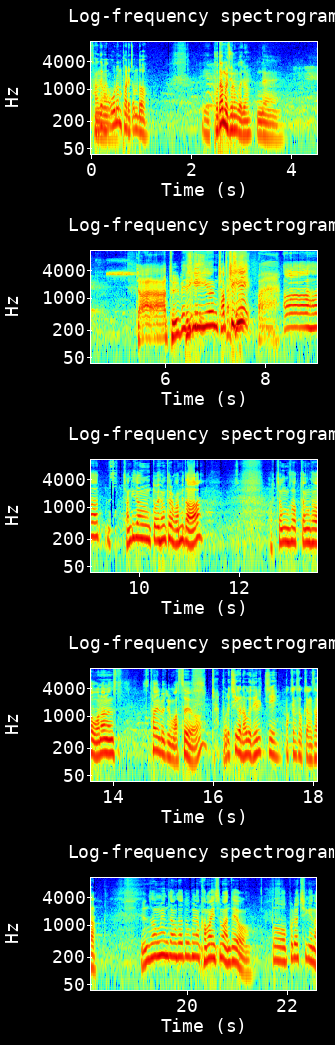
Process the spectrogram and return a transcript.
상대방 오른팔에 좀 더 부담을 주는 거죠. 네. 자, 들배지기 이은 잡치기. 아, 장기전 또 형태로 갑니다. 박정석 장사가 원하는 스- 스타일로 지금 왔어요. 자, 뿌리치기가 나오게 될지 박정석 장사. 윤성민 장사도 그냥 가만히 있으면 안 돼요. 또 뿌려치기나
